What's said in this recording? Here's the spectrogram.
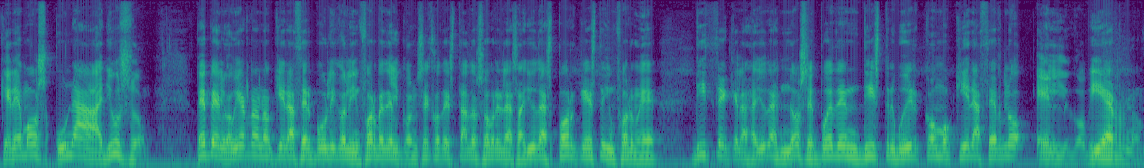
Queremos una Ayuso. Pepe, el gobierno no quiere hacer público el informe del Consejo de Estado sobre las ayudas porque este informe dice que las ayudas no se pueden distribuir como quiere hacerlo el gobierno.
